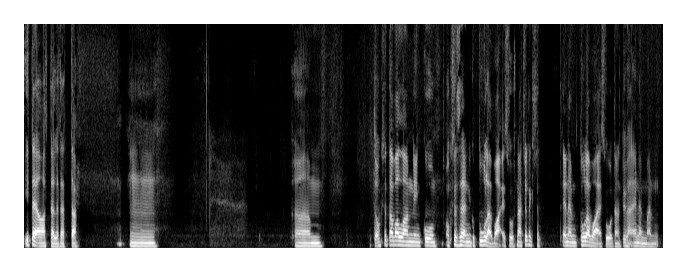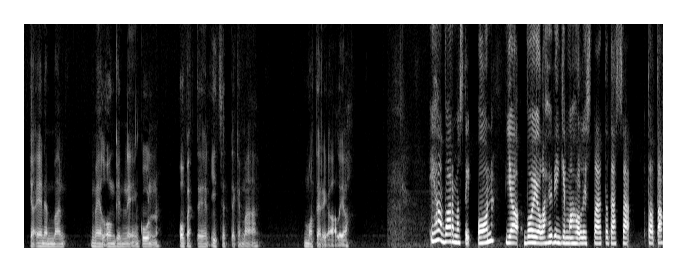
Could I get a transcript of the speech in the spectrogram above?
itse ajattelet, että mm, öö, että onko se tavallaan, niin kuin, onko se se niin kuin tulevaisuus? Näetkö jotenkin se enemmän tulevaisuutena, että yhä enemmän ja enemmän meillä onkin niin kuin opettajien itse tekemää materiaalia? Ihan varmasti on ja voi olla hyvinkin mahdollista, että tässä tota,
